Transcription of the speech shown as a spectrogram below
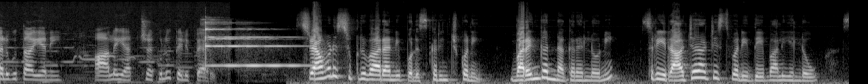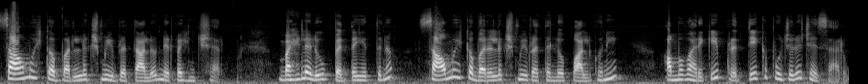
కలుగుతాయని ఆలయ అర్చకులు తెలిపారు. శ్రావణ శుక్రవారాన్ని పురస్కరించుకొని వరంగల్ నగరంలోని శ్రీ రాజరాజేశ్వరి దేవాలయంలో సామూహిక వరలక్ష్మి వ్రతాలు నిర్వహించారు. మహిళలు పెద్ద ఎత్తున సామూహిక వరలక్ష్మి వ్రతంలో పాల్గొని అమ్మవారికి ప్రత్యేక పూజలు చేశారు.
